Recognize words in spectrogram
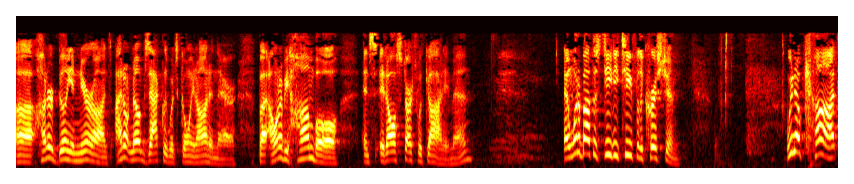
uh, 100 billion neurons. I don't know exactly what's going on in there, but I want to be humble, and it all starts with God. Amen? Amen. And what about this DDT for the Christian? We know Kant,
